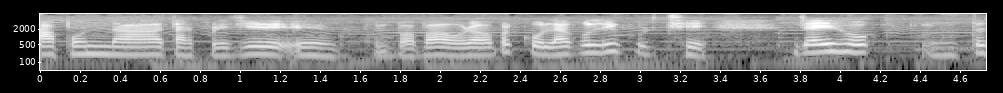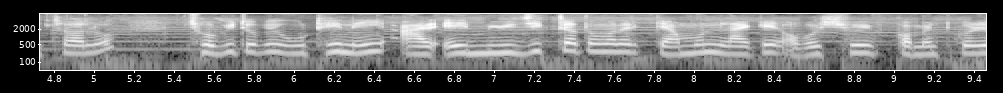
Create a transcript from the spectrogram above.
পাপনদা তারপরে যে বাবা ওরা আবার কোলাকলি করছে। যাই হোক তো চলো, ছবি টবি উঠে নেই। আর এই মিউজিকটা তোমাদের কেমন লাগে অবশ্যই কমেন্ট করে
